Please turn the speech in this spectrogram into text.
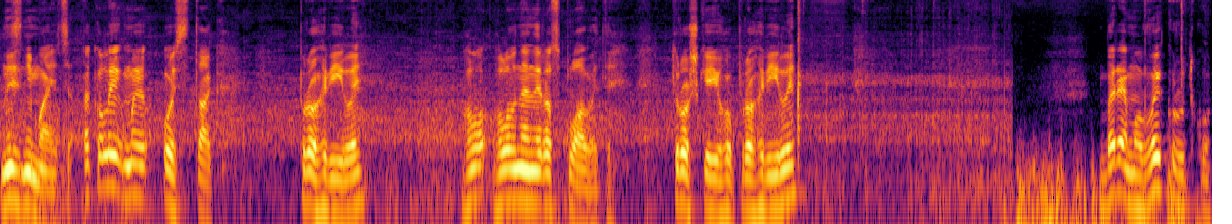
не знімається. А коли ми ось так прогріли, головне не розплавити. Трошки його прогріли. Беремо викрутку,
